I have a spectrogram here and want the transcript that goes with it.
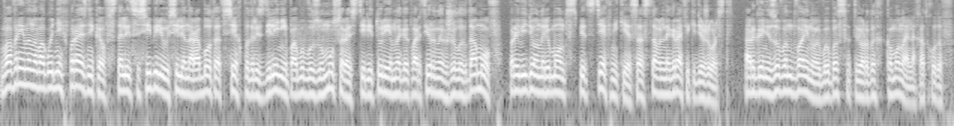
Во время новогодних праздников в столице Сибири усилена работа всех подразделений по вывозу мусора с территории многоквартирных жилых домов. Проведен ремонт спецтехники, составлены графики дежурств. Организован двойной вывоз твердых коммунальных отходов.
